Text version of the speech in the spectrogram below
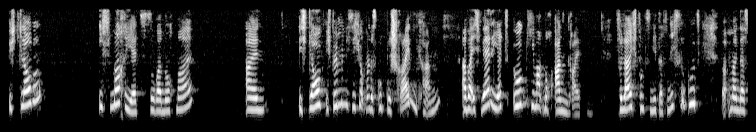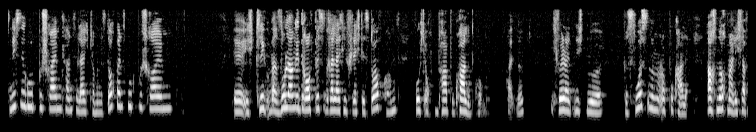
ich glaube, ich mache jetzt sogar noch mal ein. Ich glaube, ich bin mir nicht sicher, ob man das gut beschreiben kann, aber ich werde jetzt irgendjemand noch angreifen. Vielleicht funktioniert das nicht so gut, ob man das nicht so gut beschreiben kann. Vielleicht kann man das doch ganz gut beschreiben. Äh, ich klicke immer so lange drauf, bis ein relativ schlechtes Dorf kommt, wo ich auch ein paar Pokale bekomme. Halt, ne? Ich will halt nicht nur Ressourcen, sondern auch Pokale. Ach, nochmal, ich habe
